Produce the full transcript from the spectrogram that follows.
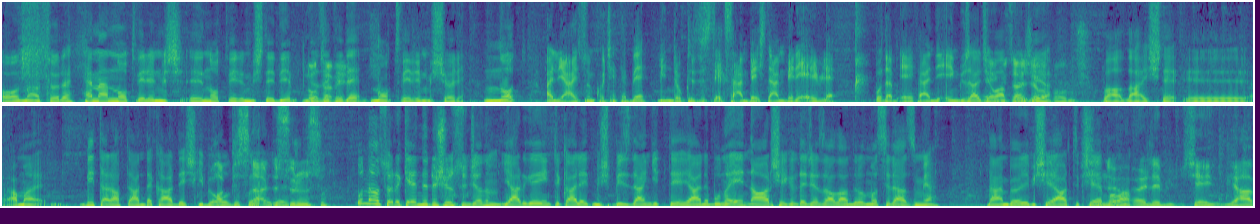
Ondan sonra hemen not verilmiş e, not verilmiş dediğim Nota gazetede verilmiş. not verilmiş şöyle. Not Ali Aysun Kocatepe 1985'ten beri evli. Bu da beyefendi en güzel cevap güzel veriyor. cevap olmuş. Vallahi işte e, ama bir taraftan da kardeş gibi oldukları. Hapislerde sürünsün. Bundan sonra kendi düşünsün canım. Yargıya intikal etmiş bizden gitti. Yani bunu en ağır şekilde cezalandırılması lazım ya. Ben böyle bir şey artık şey Şimdi yapamam. öyle bir şey ya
